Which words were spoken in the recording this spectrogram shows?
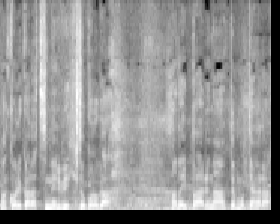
まあ、これから詰めるべきところがまだいっぱいあるなって思ってながら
